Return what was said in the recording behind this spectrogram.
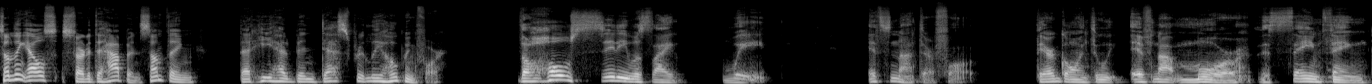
Something else started to happen, something that he had been desperately hoping for. The whole city was like, "Wait. It's not their fault. They're going through if not more the same thing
